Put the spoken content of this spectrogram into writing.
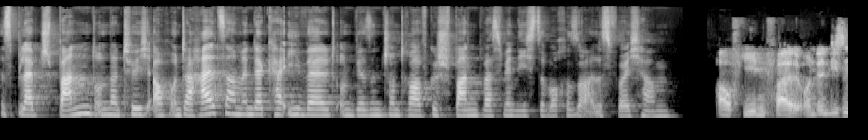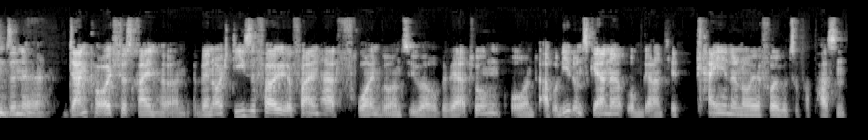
Es bleibt spannend und natürlich auch unterhaltsam in der KI-Welt und wir sind schon drauf gespannt, was wir nächste Woche so alles für euch haben. Auf jeden Fall. Und in diesem Sinne, danke euch fürs Reinhören. Wenn euch diese Folge gefallen hat, freuen wir uns über eure Bewertungen und abonniert uns gerne, um garantiert keine neue Folge zu verpassen.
